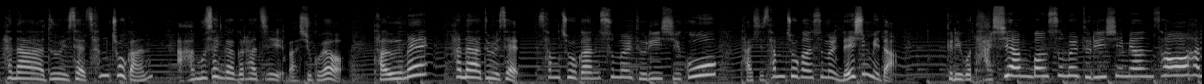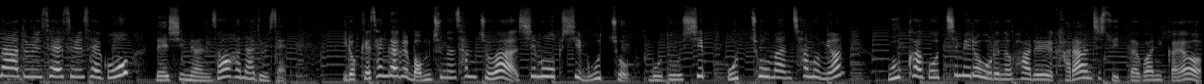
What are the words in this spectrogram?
하나 둘 셋 3초간 아무 생각을 하지 마시고요. 다음에 하나 둘 셋 3초간 숨을 들이쉬고 다시 3초간 숨을 내쉽니다. 그리고 다시 한번 숨을 들이쉬면서 하나 둘 셋을 세고 내쉬면서 하나 둘 셋. 이렇게 생각을 멈추는 3초와 심호흡 15초 모두 15초만 참으면 욱하고 치밀어 오르는 화를 가라앉힐 수 있다고 하니까요.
